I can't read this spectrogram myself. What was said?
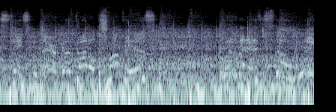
United States of America, Donald Trump is. Wait a minute, it's so weird.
